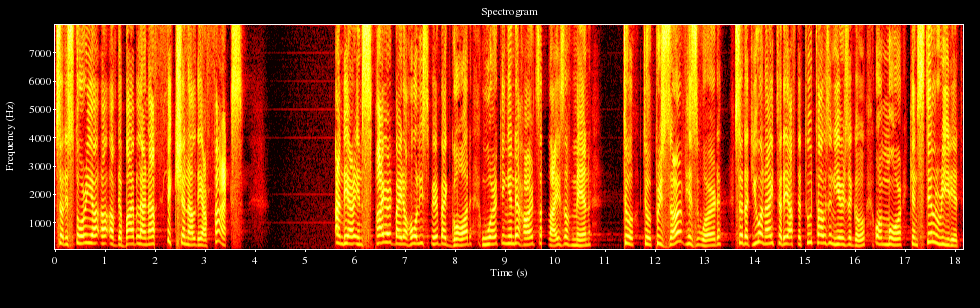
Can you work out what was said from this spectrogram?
So the story of the Bible are not fictional, they are facts. And they are inspired by the Holy Spirit, by God, working in the hearts and lives of men to, to preserve His Word so that you and I today, after 2,000 years ago or more, can still read it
